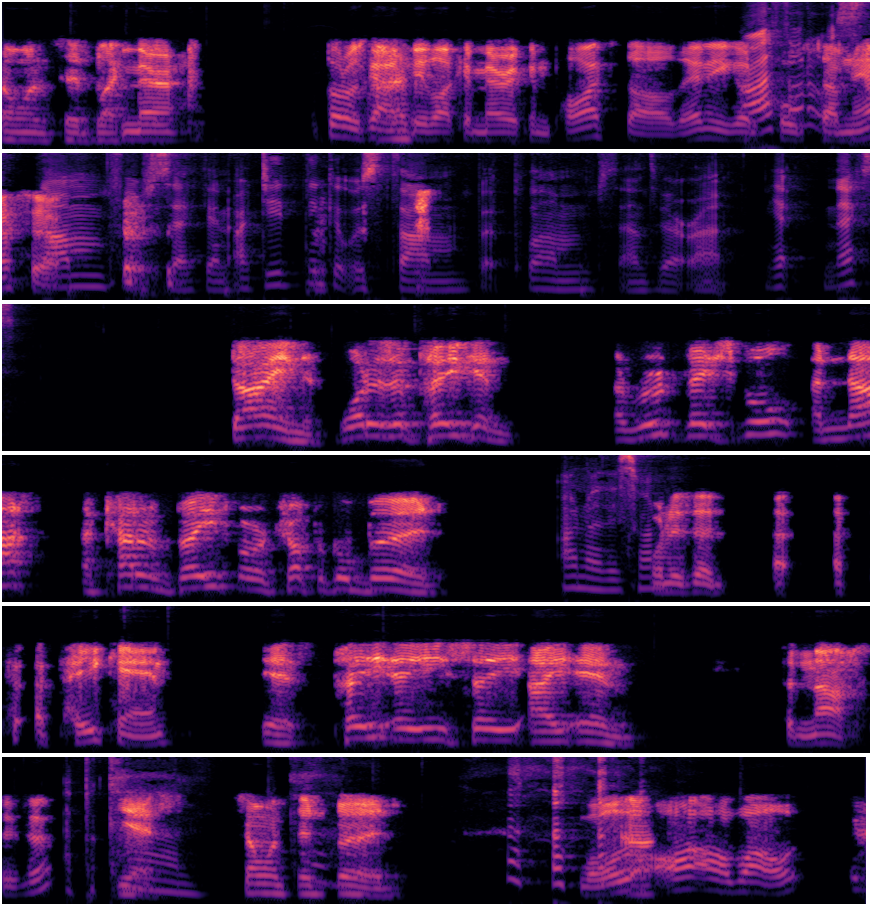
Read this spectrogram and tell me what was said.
Someone said black. Amer- I thought it was going to be like American Pie style. Then you Oh, got I to pull thought it something else out. thumb for a second. I did think it was thumb, but plum sounds about right. Yep. Next. Dane, what is a pecan? A root vegetable, a nut, a cut of beef, or a tropical bird? I know this one. What is it? A, a, a pecan? Yes, P E C A N. It's a nut, is it? A pecan. Someone said bird. Well, uh, oh, oh, well, it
